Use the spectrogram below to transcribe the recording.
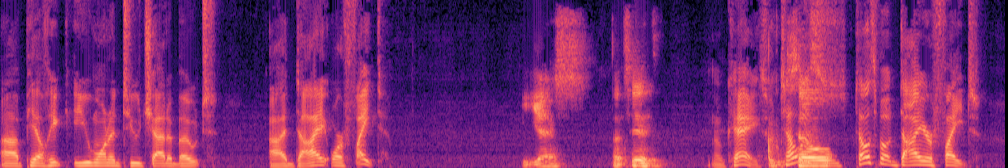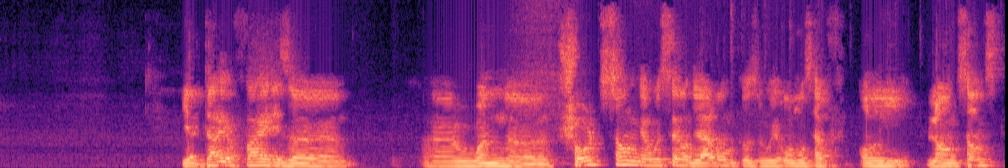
uh, Pierre, you wanted to chat about uh, Die or Fight. Yes, that's it. Okay, so tell so, us tell us about Die or Fight. Yeah, Die or Fight is a uh, one uh, short song I would say on the album because we almost have only long songs,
